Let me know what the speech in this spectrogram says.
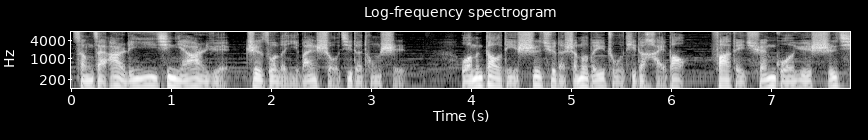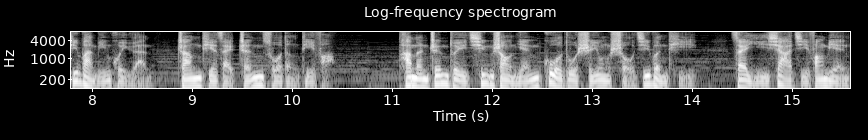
曾在二零一七年二月制作了以玩手机的同时，我们到底失去了什么为主题的海报，发给全国约十七万名会员，张贴在诊所等地方。他们针对青少年过度使用手机问题，在以下几方面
